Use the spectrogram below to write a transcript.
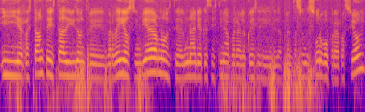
y el restante está dividido entre verdeos invierno, este, alguna área que se destina para lo que es eh, la plantación de sorgo para ración,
